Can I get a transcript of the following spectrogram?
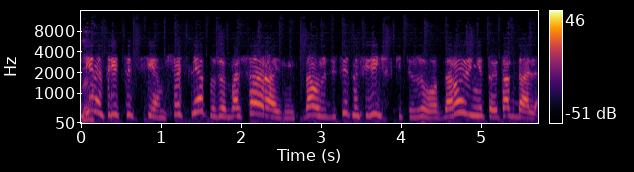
Тяжело, и 37. 6 лет уже большая разница, да, уже действительно физически тяжело, здоровье не то и так далее.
